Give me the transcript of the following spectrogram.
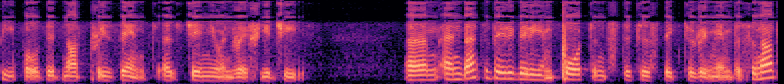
people did not present as genuine refugees. Um, and that's a very, very important statistic to remember. So not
